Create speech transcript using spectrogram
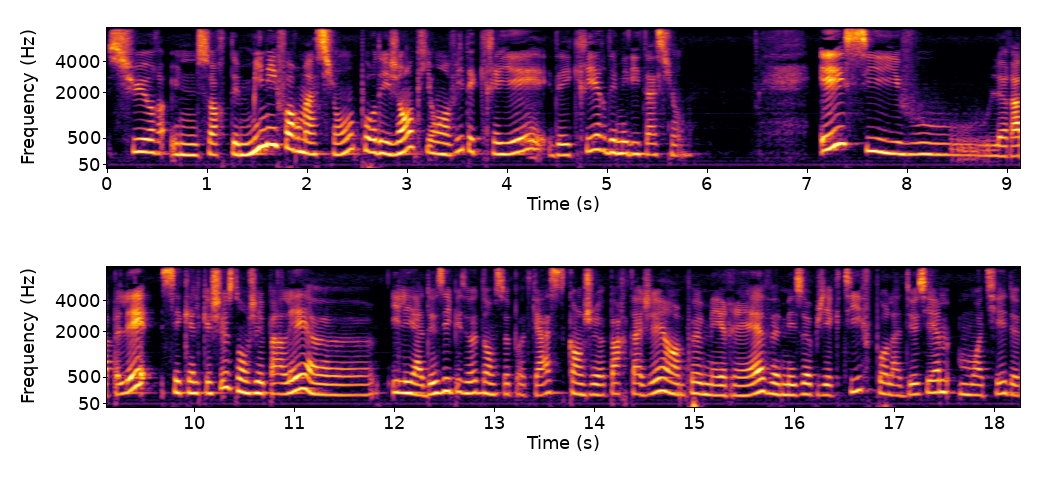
sur une sorte de mini-formation pour des gens qui ont envie de créer, d'écrire des méditations. Et si vous le rappelez, c'est quelque chose dont j'ai parlé euh, il y a deux épisodes dans ce podcast quand je partageais un peu mes rêves, mes objectifs pour la deuxième moitié de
